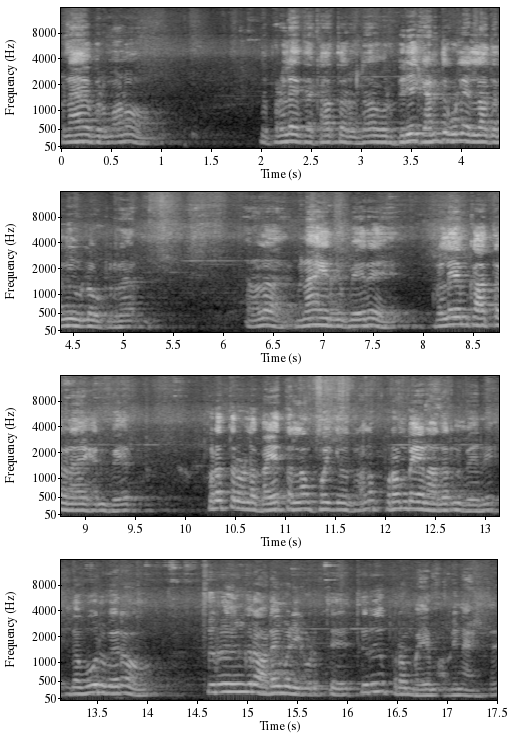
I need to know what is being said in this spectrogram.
விநாயகர் பெருமானும் இந்த பிரளயத்தை காத்தருள்றார். ஒரு பெரிய கிணத்துக்குள்ளே எல்லா தண்ணியும் உள்ளே விட்டுறார். அதனால் விநாயகருக்கு பேர் பிரளயம் காத்த விநாயகர்னு பேர். புறத்தில் உள்ள பயத்தெல்லாம் போய்க்கிறதுனால புறம்பயநாதர்னு பேர். இந்த ஊர் பேரும் திருங்கிற அடைமொழி கொடுத்து திரு புறம்பயம் அப்படின்னு ஆயிடுது.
